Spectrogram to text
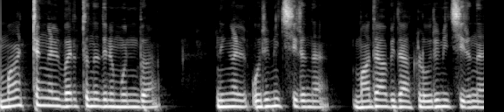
മാറ്റങ്ങൾ വരുത്തുന്നതിന് മുൻപ് നിങ്ങൾ ഒരുമിച്ചിരുന്ന് മാതാപിതാക്കൾ ഒരുമിച്ചിരുന്ന്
